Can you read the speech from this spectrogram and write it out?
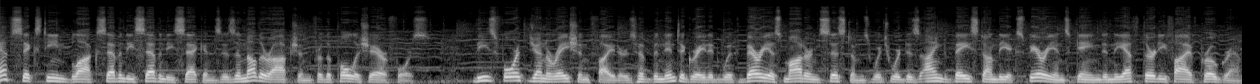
F-16 Block 70-70 seconds is another option for the Polish Air Force. These fourth-generation fighters have been integrated with various modern systems which were designed based on the experience gained in the F-35 program.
